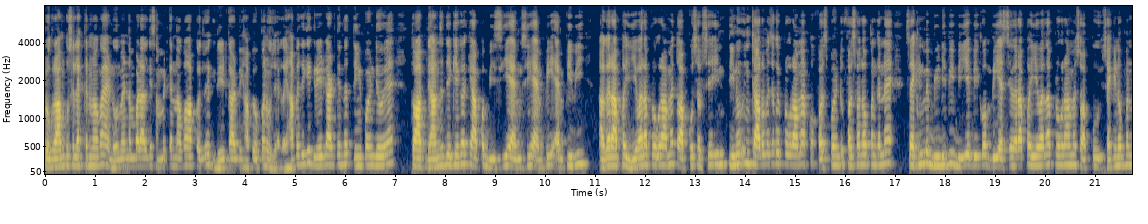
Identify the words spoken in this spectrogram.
प्रोग्राम को सिलेक्ट करना होगा, एनरोलमेंट नंबर डाल के सबमिट करना होगा, आपका जो है ग्रेड कार्ड भी यहाँ पे ओपन हो जाएगा। यहाँ पे देखिए ग्रेड कार्ड के अंदर तीन पॉइंट दिए हुए हैं तो आप ध्यान से देखिएगा कि आपका B C M C M P M P B अगर आपका ये वाला प्रोग्राम है तो आपको सबसे इन तीनों, इन चारों में से कोई प्रोग्राम है, आपको फ़र्स्ट पॉइंट फ़र्स्ट वाला ओपन करना है सेकंड में B D B B A B com B S C अगर आपका ये वाला प्रोग्राम है तो आपको सेकंड ओपन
